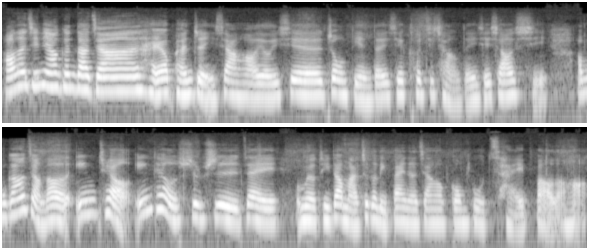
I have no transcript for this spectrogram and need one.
好，那今天要跟大家还要盘整一下哈，有一些重点的一些科技厂的一些消息。我们刚刚讲到了 Intel，Intel 是不是在我们有提到嘛？这个礼拜呢将要公布财报了哈。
